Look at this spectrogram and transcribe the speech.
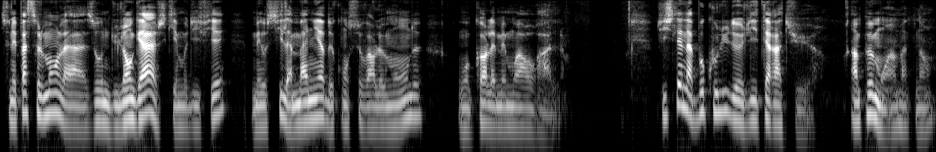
ce n'est pas seulement la zone du langage qui est modifiée, mais aussi la manière de concevoir le monde ou encore la mémoire orale. Ghislaine a beaucoup lu de littérature, un peu moins maintenant.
